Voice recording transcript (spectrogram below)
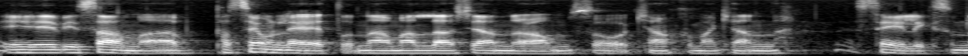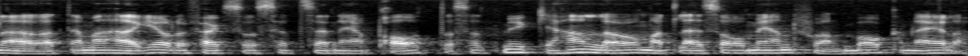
I vissa andra personligheter, när man lär känna dem, så kanske man kan se liksom där att ja, men här går det faktiskt att sätta sig ner och prata. Så att mycket handlar om att läsa av människan bakom det hela.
